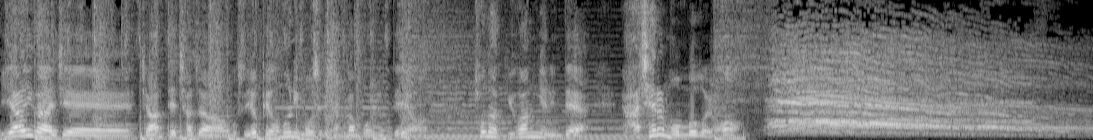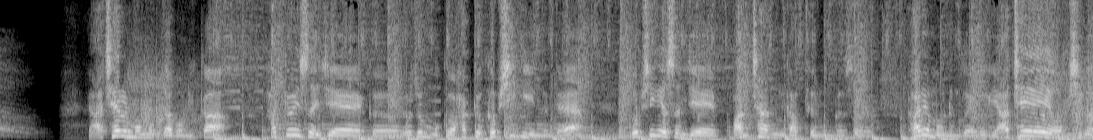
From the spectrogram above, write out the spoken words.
이 아이가 이제 저한테 찾아오고서 옆에 어머니 모습이 잠깐 보이는데요. 초등학교 6학년인데 야채를 못 먹어요. 야채를 못 먹다 보니까 학교에서 이제 그 요즘 그 학교 급식이 있는데 급식에서 이제 반찬 같은 것을 가려 먹는 거예요. 그 야채 음식은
